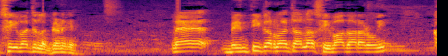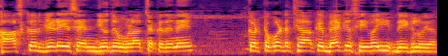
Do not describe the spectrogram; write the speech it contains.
ਸੇਵਾ 'ਚ ਲੱਗਣਗੇ। ਮੈਂ ਬੇਨਤੀ ਕਰਨਾ ਚਾਹੁੰਦਾ ਸੇਵਾਦਾਰਾਂ ਨੂੰ ਵੀ, ਖਾਸ ਕਰ ਜਿਹੜੇ ਇਸ ਐਨਜੀਓ ਤੇ ਉਂਗਲਾ ਚੱਕਦੇ ਨੇ, ਘੱਟੋ ਘੱਟ ਇੱਥੇ ਆ ਕੇ ਬਹਿ ਕੇ ਸੇਵਾ ਹੀ ਦੇਖ ਲਓ ਯਾਰ।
